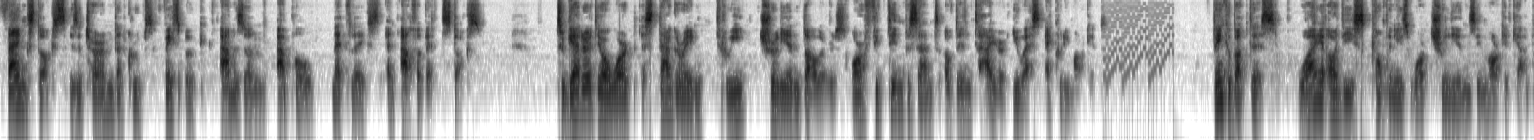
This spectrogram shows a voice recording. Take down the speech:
FANG stocks is a term that groups Facebook, Amazon, Apple, Netflix, and Alphabet stocks. Together they are worth a staggering $3 trillion, or 15% of the entire US equity market. Think about this. Why are these companies worth trillions in market cap?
